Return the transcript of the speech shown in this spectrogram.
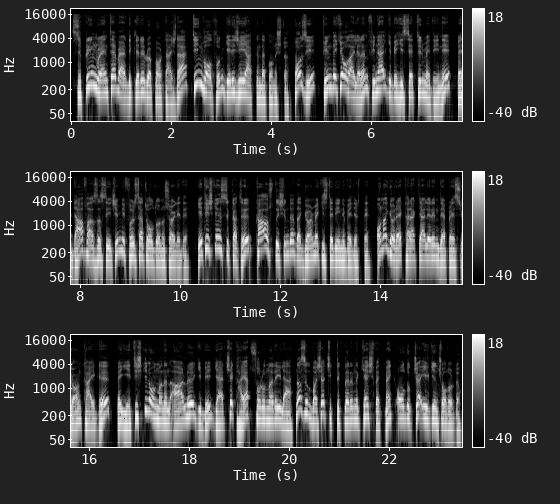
Screen Rant'e verdikleri röportajda Teen Wolf'un geleceği hakkında konuştu. Posey, filmdeki olayların final gibi hissettirmediğini ve daha fazlası için bir fırsat olduğunu söyledi. Yetişkin Scott'ı kaos dışında da görmek istediğini belirtti. Ona göre karakterlerin depresyon, kaygı ve yetişkin olmanın ağırlığı gibi gerçek hayat sorunlarıyla nasıl başa çıktıklarını keşfetmek oldukça ilginç olurdu.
